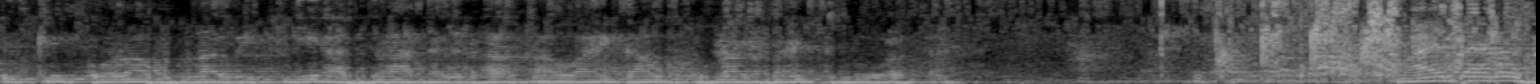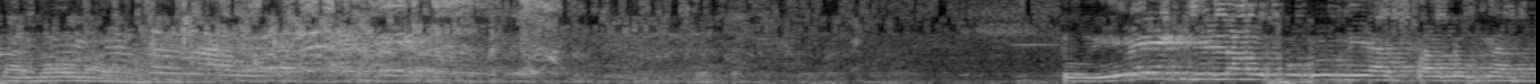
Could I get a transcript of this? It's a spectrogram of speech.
तिथली कोल्हापूरला विकली असं अनगढाळ गाव आहे गाव कुणाचं आहे माहीत आहे का? सांगावं लागेल. तो एक लिलाव सोडून या तालुक्यात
